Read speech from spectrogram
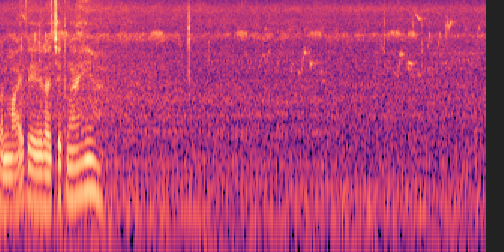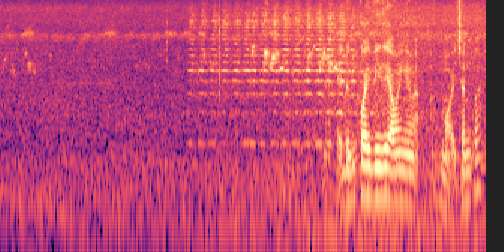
còn máy về là chết ngay. Đứng quay video anh em ạ, mỏi chân quá.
